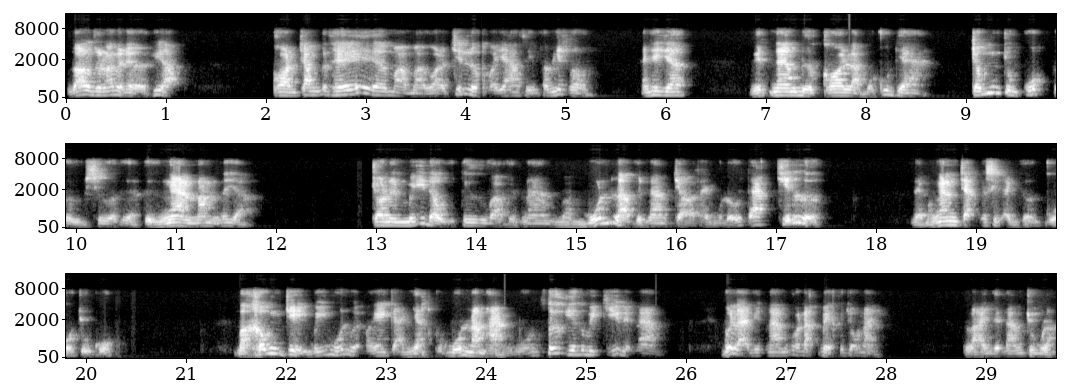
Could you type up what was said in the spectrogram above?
đó là tôi nói về đề khí hậu. Còn trong cái thế mà mà gọi là chiến lược ngoại giao thì ta biết rồi. Anh thấy chưa? Việt Nam được coi là một quốc gia chống Trung Quốc từ xưa từ, từ ngàn năm tới giờ. Cho nên Mỹ đầu tư vào Việt Nam và muốn là Việt Nam trở thành một đối tác chiến lược để mà ngăn chặn cái sự ảnh hưởng của Trung Quốc mà không chỉ Mỹ muốn vậy mà ngay cả Nhật cũng muốn Nam Hàn cũng muốn. Tự nhiên cái vị trí Việt Nam với lại Việt Nam có đặc biệt cái chỗ này là anh Việt Nam trung lập.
